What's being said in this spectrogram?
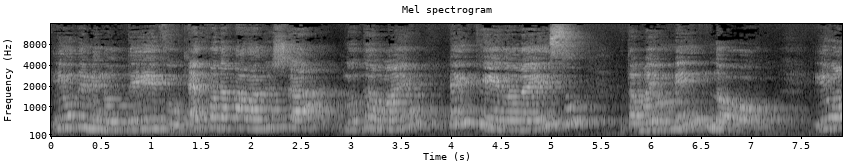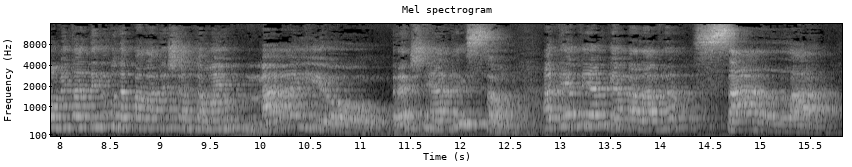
E o diminutivo é quando a palavra está no tamanho pequeno, não é isso? O tamanho menor. E o aumentativo é quando a palavra está no tamanho maior. Prestem atenção. Até tem aqui a palavra sala.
